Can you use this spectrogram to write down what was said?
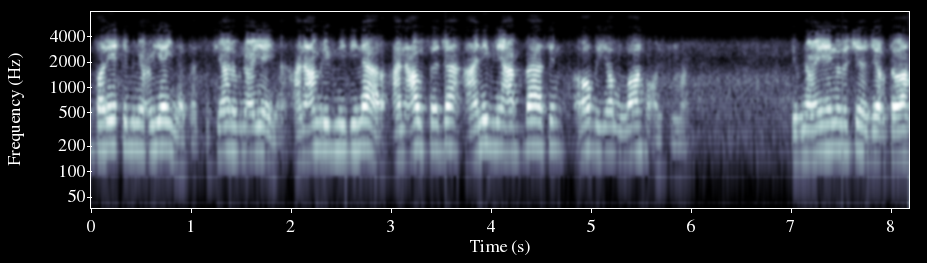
طريق ابن عيينة سفيان بن عيينة عن عمرو بن دينار عن عوسجة عن ابن عباس رضي الله عنهما. ابن عيينة لشيء جرتوا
